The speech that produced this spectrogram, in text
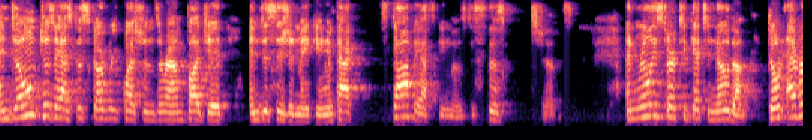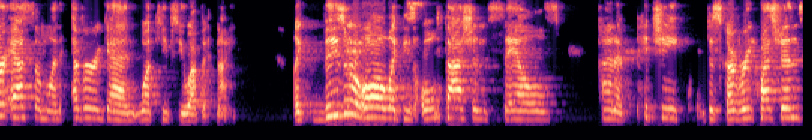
And don't just ask discovery questions around budget and decision making. In fact, stop asking those, those questions and really start to get to know them. Don't ever ask someone ever again what keeps you up at night. Like these are all like these old fashioned sales kind of pitchy discovery questions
